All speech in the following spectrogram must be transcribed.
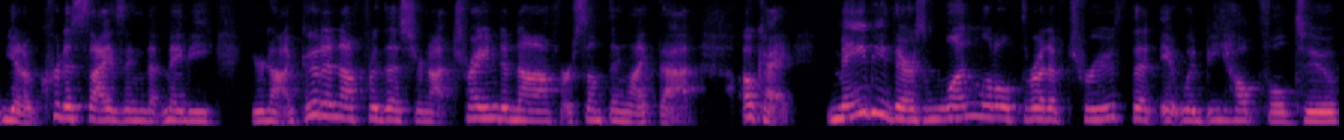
you know criticizing that maybe you're not good enough for this you're not trained enough or something like that. Okay maybe there's one little thread of truth that it would be helpful to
